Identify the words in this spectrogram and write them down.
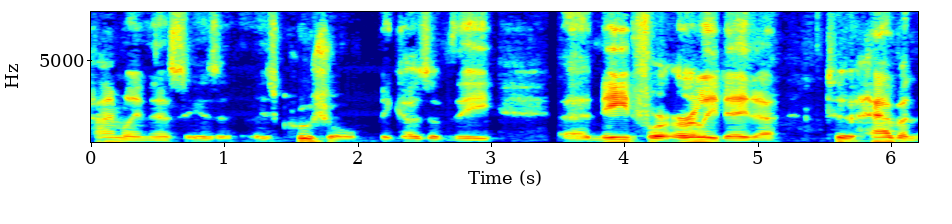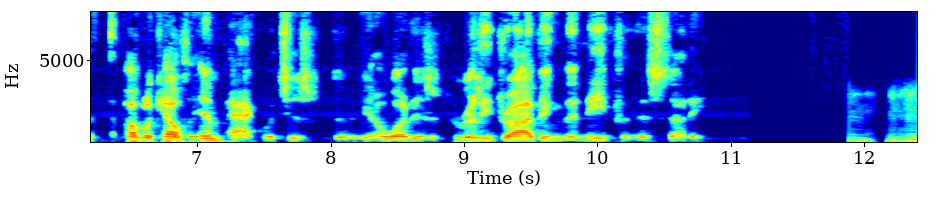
timeliness is is crucial because of the uh, need for early data to have a public health impact, which is you know what is really driving the need for this study. Mm-hmm.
